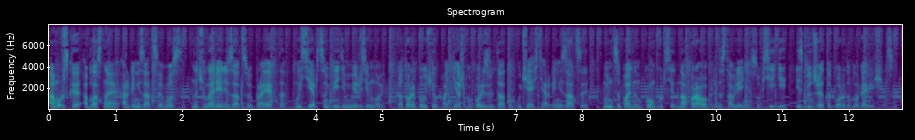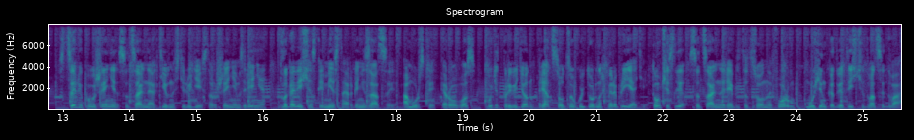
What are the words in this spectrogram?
Амурская областная организация ВОЗ начала реализацию проекта «Мы сердцем видим мир земной», который получил поддержку по результатам участия организации в муниципальном конкурсе на право предоставления субсидий из бюджета города Благовещенск. С целью повышения социальной активности людей с нарушением зрения Благовещенской местной организации Амурской ЭРО ВОЗ будет проведен ряд социокультурных мероприятий, в том числе социально-реабилитационный форум «Мухинка-2022»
